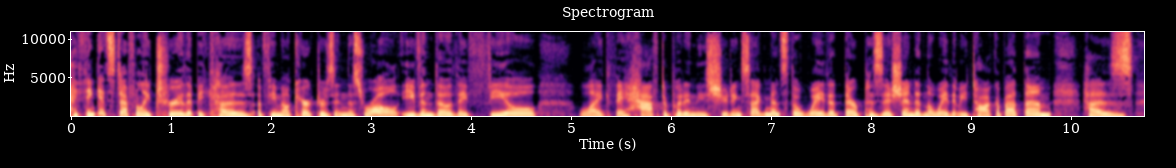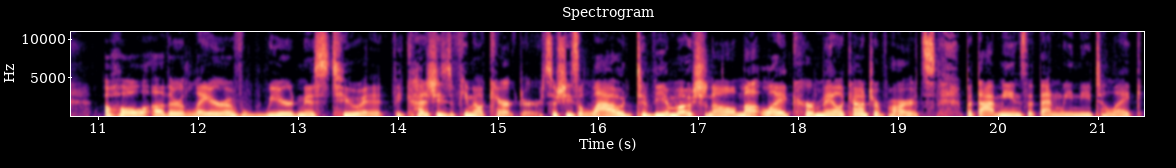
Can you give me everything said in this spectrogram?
I think it's definitely true that because of female characters in this role, even though they feel like they have to put in these shooting segments, the way that they're positioned and the way that we talk about them has a whole other layer of weirdness to it because she's a female character. So she's allowed to be emotional, not like her male counterparts. But that means that then we need to like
